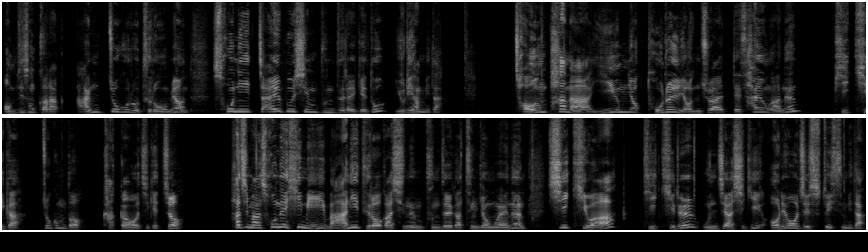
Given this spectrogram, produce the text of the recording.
엄지손가락 안쪽으로 들어오면 손이 짧으신 분들에게도 유리합니다. 저음파나 이음역 도를 연주할 때 사용하는 B키가 조금 더 가까워지겠죠. 하지만 손에 힘이 많이 들어가시는 분들 같은 경우에는 C키와 D키를 운지하시기 어려워질 수도 있습니다.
